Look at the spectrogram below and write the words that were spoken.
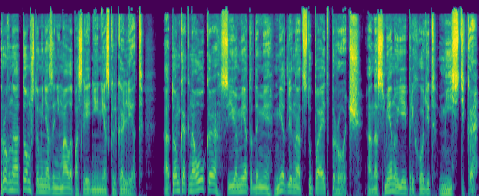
ровно о том, что меня занимало последние несколько лет. О том, как наука с ее методами медленно отступает прочь, а на смену ей приходит мистика.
